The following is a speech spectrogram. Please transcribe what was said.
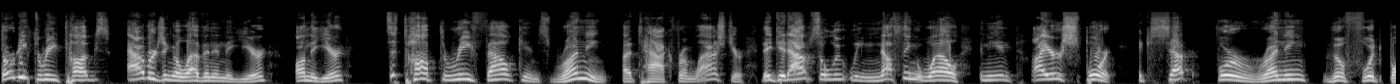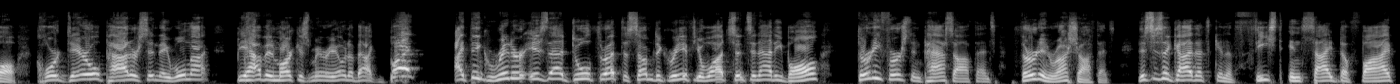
33 tugs, averaging 11 in the year on the year. It's a top three Falcons running attack from last year. They did absolutely nothing well in the entire sport except for running the football. Cordarrelle Patterson, they will not be having Marcus Mariota back, but I think Ridder is that dual threat to some degree. If you watch Cincinnati ball, 31st in pass offense, third in rush offense. This is a guy that's going to feast inside the five.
